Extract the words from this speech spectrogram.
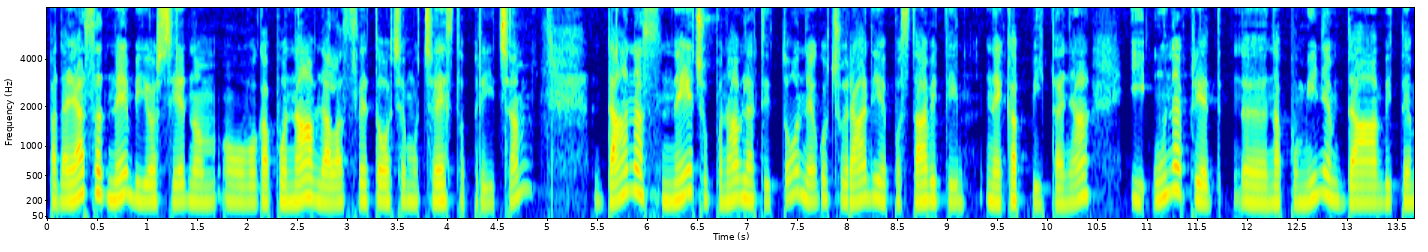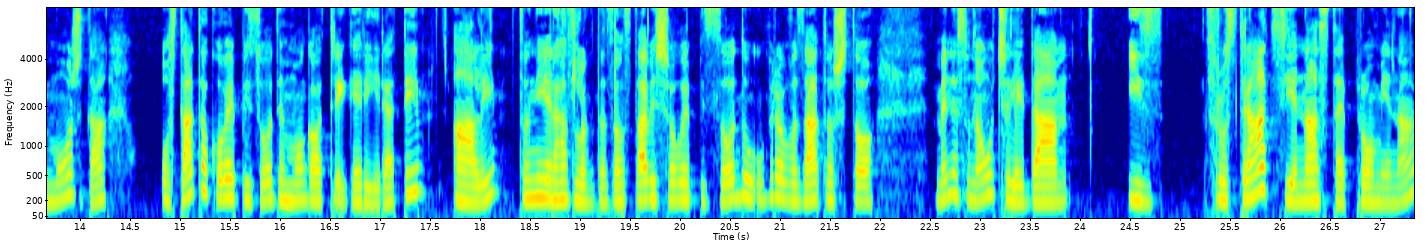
Pa da ja sad ne bi još jednom ovoga ponavljala sve to o čemu često pričam, danas neću ponavljati to, nego ću radije postaviti neka pitanja i unaprijed e, napominjem da bi te možda ostatak ove epizode mogao trigerirati, ali to nije razlog da zaustaviš ovu epizodu upravo zato što mene su naučili da iz frustracije nastaje promjena,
